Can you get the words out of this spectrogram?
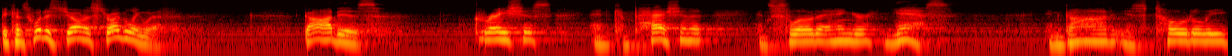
Because what is Jonah struggling with? God is gracious and compassionate and slow to anger, yes. And God is totally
